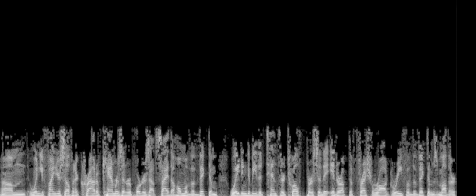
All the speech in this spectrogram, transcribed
um, when you find yourself in a crowd of cameras and reporters outside the home of a victim, waiting to be the tenth or twelfth person to interrupt the fresh, raw grief of the victim's mother,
